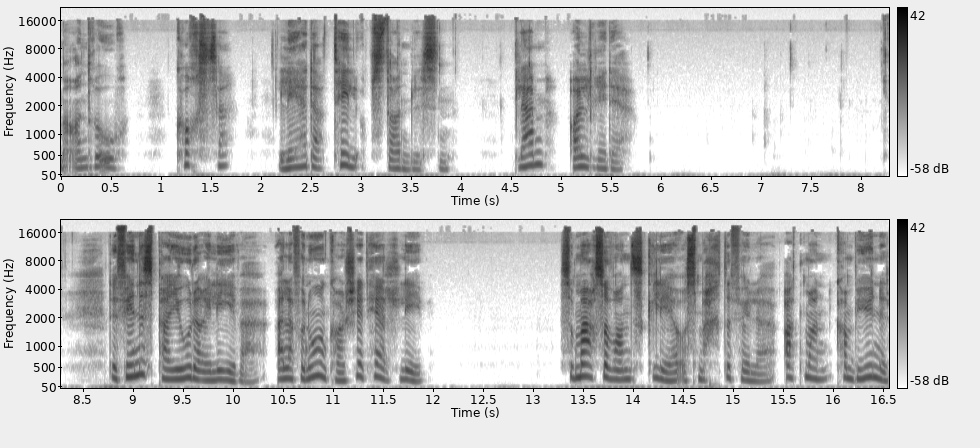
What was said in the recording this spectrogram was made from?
Med andre ord, korset leder til oppstandelsen. Glem aldri det. Det finnes perioder i livet, eller for noen kanskje et helt liv, som er så vanskelige og smertefulle at man kan begynne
